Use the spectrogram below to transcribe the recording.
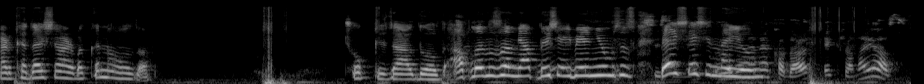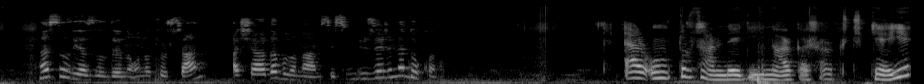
Arkadaşlar bakın oldu. Çok güzel de oldu. Ablanızın yaptığı şeyi beğeniyor musunuz? 5 yaşındayım. Öğrenene kadar ekrana yaz. Nasıl yazıldığını unutursan aşağıda bulunan sesin üzerine dokun. Eğer unutursan dediğini arkadaşlar küçük K'yi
